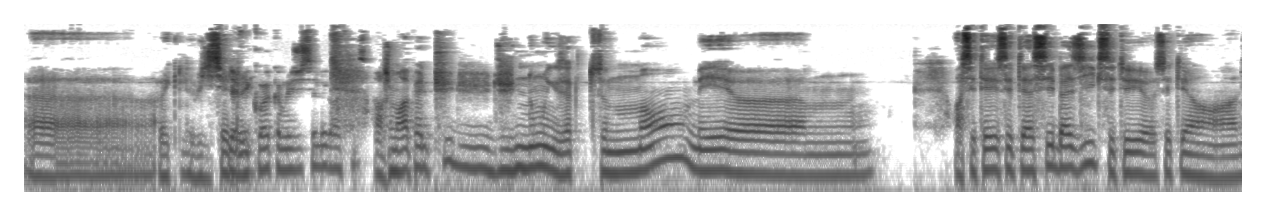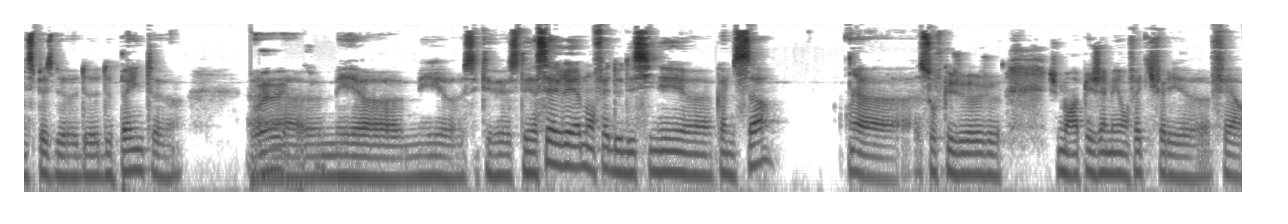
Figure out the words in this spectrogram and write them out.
Avec le logiciel. Il y avait quoi comme logiciel de graphisme? Alors je me rappelle plus du, du nom exactement, mais oh, c'était c'était assez basique. C'était c'était un, un, espèce de, de, de paint euh, mais euh, mais euh, c'était c'était assez agréable en fait de dessiner comme ça. Euh, sauf que je, je, je me rappelais jamais en fait qu'il fallait faire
